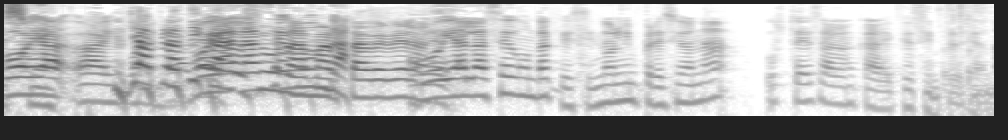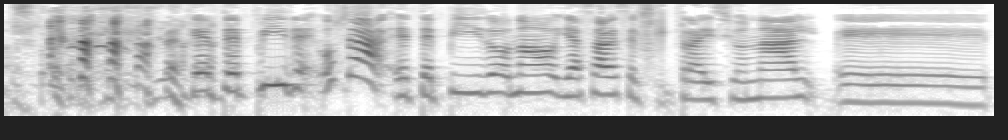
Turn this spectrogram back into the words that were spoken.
Voy a, ay, Ya, bueno, platícanos voy a la una, segunda. Marta, de veras. Voy a la segunda, que si no le impresiona, ustedes hagan cara de que se impresiona. que te pide, o sea, eh, te pido, no, ya sabes, el tradicional, eh,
